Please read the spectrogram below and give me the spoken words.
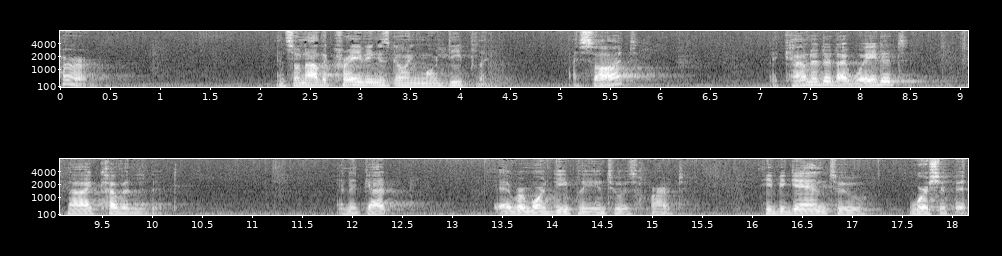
her. And so now the craving is going more deeply. I saw it, I counted it, I weighed it, now I coveted it. And it got ever more deeply into his heart. He began to worship it.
